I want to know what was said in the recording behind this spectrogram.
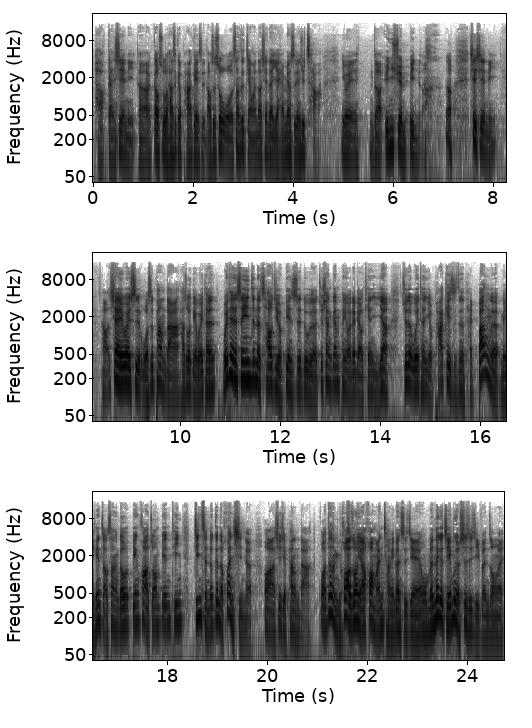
好，感谢你啊、告诉我他是个 Parkes。老实说，我上次讲完到现在也还没有时间去查，因为你知道晕眩病啊。啊，谢谢你。好，下一位是我是胖达，他说给维腾，维腾的声音真的超级有辨识度的，就像跟朋友在聊天一样，觉得维腾有 Podcast 真的太棒了，每天早上都边化妆边听，精神都跟着唤醒了。哇，谢谢胖达，哇，但是你化妆也要化蛮长一段时间，我们那个节目有四十几分钟哎。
